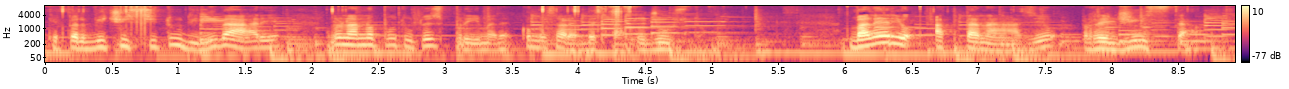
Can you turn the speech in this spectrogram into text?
che per vicissitudini varie non hanno potuto esprimere come sarebbe stato giusto. Valerio Attanasio, regista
